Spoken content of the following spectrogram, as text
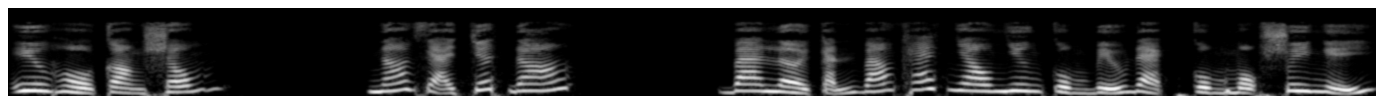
Yêu hồ còn sống. Nó giải chết đó. Ba lời cảnh báo khác nhau nhưng cùng biểu đạt cùng một suy nghĩ.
